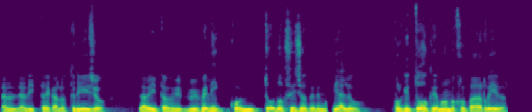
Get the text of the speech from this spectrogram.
la, lista de Carlos Trillo, la lista de Luis Belli. Con todos ellos tenemos diálogo, porque todos queremos lo mejor para River.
